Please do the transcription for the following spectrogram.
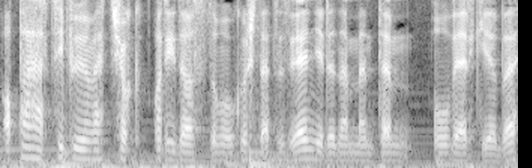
a pár cipőmet, csak ad ide azt a mókust, tehát azért ennyire nem mentem overkillbe.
